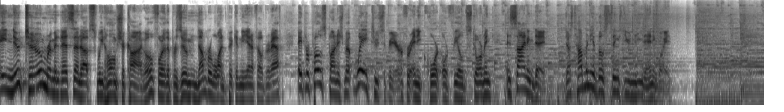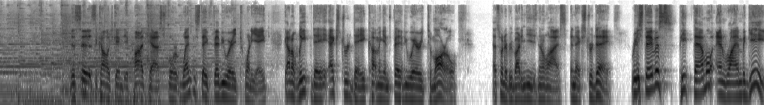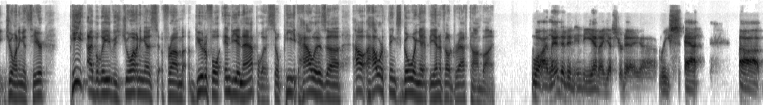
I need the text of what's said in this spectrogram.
A new tomb reminiscent of Sweet Home Chicago for the presumed number one pick in the NFL draft. A proposed punishment way too severe for any court or field storming. And signing day. Just how many of those things do you need anyway? This is the College Game Day podcast for Wednesday, February 28th. Got a leap day, extra day coming in February tomorrow. That's what everybody needs in their lives an extra day. Rece Davis, Pete Thamel, and Ryan McGee joining us here. Pete, I believe, is joining us from beautiful Indianapolis. So, Pete, how is uh how how are things going at the NFL Draft Combine? Well, I landed in Indiana yesterday, uh, Rece, at uh,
